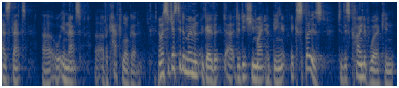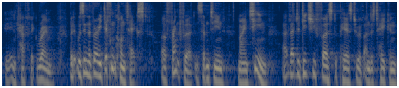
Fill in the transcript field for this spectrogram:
as that, uh, or in that uh, of a cataloguer. Now, I suggested a moment ago that uh, might have been exposed to this kind of work in, in Catholic Rome, but it was in the very different context of Frankfurt in 1719 uh, that Dadichi first appears to have undertaken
